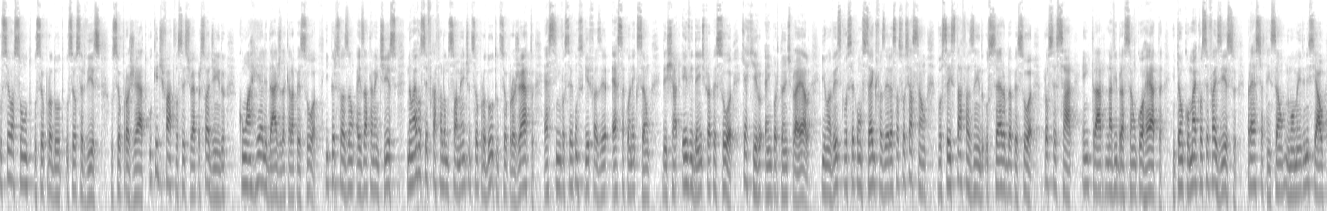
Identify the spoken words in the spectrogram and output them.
o seu assunto, o seu produto, o seu serviço, o seu projeto, o que de fato você estiver persuadindo com a realidade daquela pessoa. E persuasão é exatamente isso. Não é você ficar falando somente do seu produto, do seu projeto, é sim você conseguir fazer fazer essa conexão, deixar evidente para a pessoa que aquilo é importante para ela. E uma vez que você consegue fazer essa associação, você está fazendo o cérebro da pessoa processar, entrar na vibração correta. Então, como é que você faz isso? Preste atenção no momento inicial,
